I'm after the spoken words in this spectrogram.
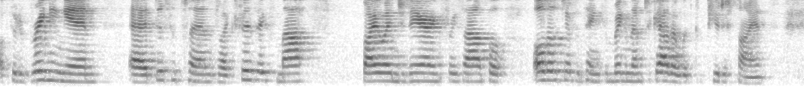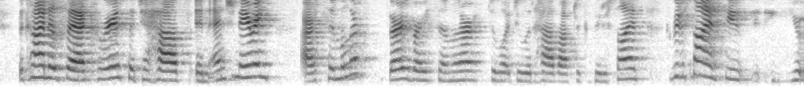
of sort of bringing in uh, disciplines like physics, maths, bioengineering, for example, all those different things, and bringing them together with computer science. The kind of uh, careers that you have in engineering are similar very, very similar to what you would have after computer science. Computer science, you, you,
